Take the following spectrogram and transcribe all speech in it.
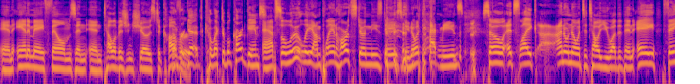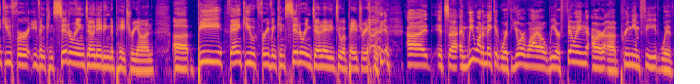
and anime films and, and television shows to cover. Don't forget collectible card games. Absolutely. I'm playing Hearthstone these days. and you know what that means. So it's like, uh, I don't know what to tell you other than A, thank you for even considering donating to Patreon. Uh, B, thank you for even considering donating to a Patreon. Uh, it's uh, and we want to make it worth your while. We are filling our uh, premium feed with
